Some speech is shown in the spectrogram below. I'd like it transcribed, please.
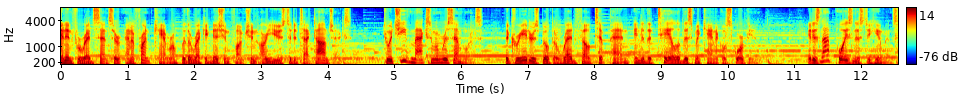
An infrared sensor and a front camera with a recognition function are used to detect objects. To achieve maximum resemblance, the creators built a red felt tip pen into the tail of this mechanical scorpion. It is not poisonous to humans,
